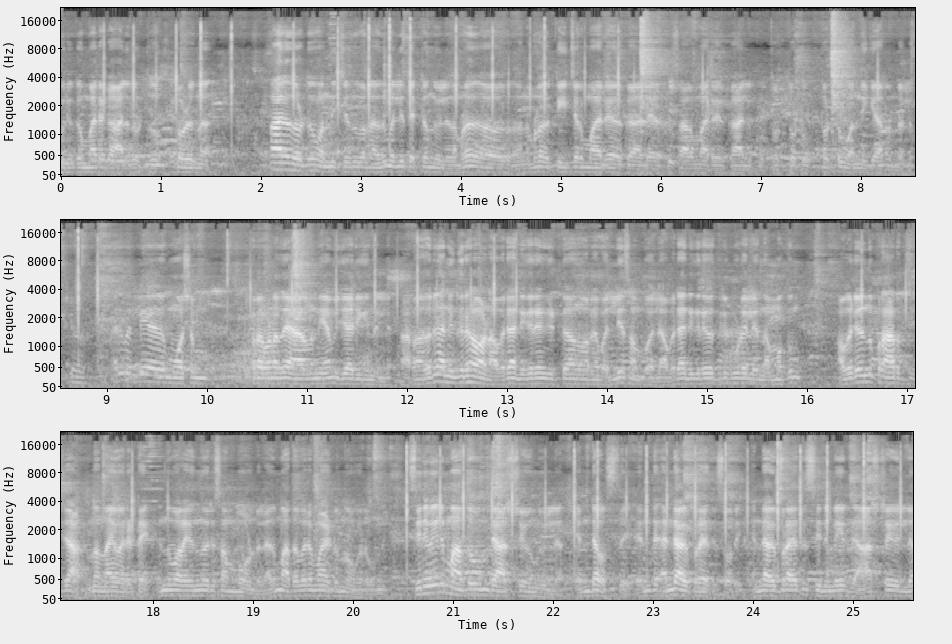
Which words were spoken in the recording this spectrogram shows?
ഗുരുക്കന്മാരെ കാലം തൊട്ട് തൊഴുന്ന കാൽ തൊട്ട് വന്നിച്ചെന്ന് പറഞ്ഞാൽ അത് വലിയ തെറ്റൊന്നുമില്ല. നമ്മൾ നമ്മുടെ ടീച്ചർമാർ കാൽ സാറന്മാർ കാൽ തൊട്ട് തൊട്ട് വന്നിക്കാറുണ്ടല്ലോ. അത് വലിയ മോശം പ്രവണതയാണെന്ന് ഞാൻ വിചാരിക്കുന്നില്ല. കാരണം അതൊരു അനുഗ്രഹമാണ്. അവരെ അനുഗ്രഹം കിട്ടുക എന്ന് പറഞ്ഞാൽ വലിയ സംഭവമല്ല. അവരെ അനുഗ്രഹത്തിൽ കൂടെ നമുക്കും അവരെ ഒന്ന് പ്രാർത്ഥിച്ചാൽ നന്നായി വരട്ടെ എന്ന് പറയുന്ന ഒരു സംഭവം ഉണ്ടല്ലോ. അത് മതപരമായിട്ടൊന്നും നോക്കണം സിനിമയിൽ മതവും രാഷ്ട്രീയമൊന്നുമില്ല എന്റെ അവസ്ഥ എന്റെ എന്റെ അഭിപ്രായത്തിൽ സോറി എന്റെ അഭിപ്രായത്തിൽ സിനിമയിൽ രാഷ്ട്രീയമില്ല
